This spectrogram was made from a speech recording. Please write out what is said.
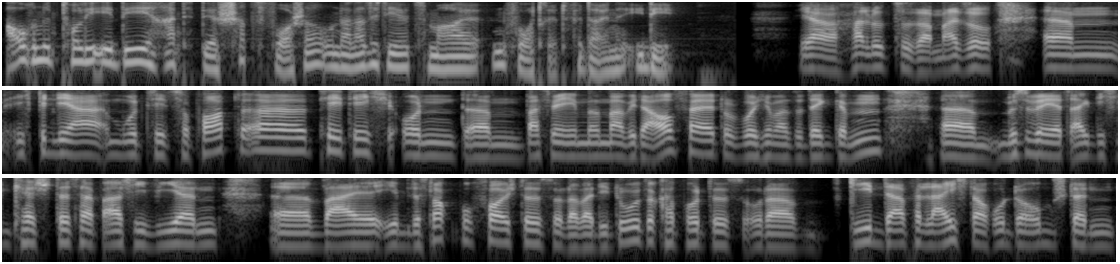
Auch eine tolle Idee hat der Schatzforscher und da lasse ich dir jetzt mal einen Vortritt für deine Idee. Ja, hallo zusammen. Also ähm, ich bin ja im UC Support äh, tätig und ähm, was mir eben immer wieder auffällt und wo ich immer so denke, hm, äh, müssen wir jetzt eigentlich einen Cache deshalb archivieren, äh, weil eben das Logbuch feucht ist oder weil die Dose kaputt ist oder gehen da vielleicht auch unter Umständen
